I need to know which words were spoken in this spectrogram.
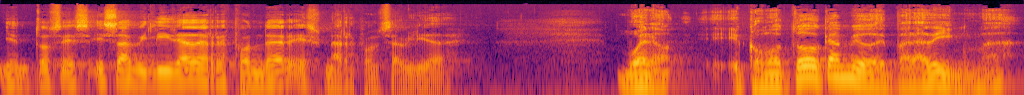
Y entonces esa habilidad de responder es una responsabilidad. Bueno, eh, como todo cambio de paradigma,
